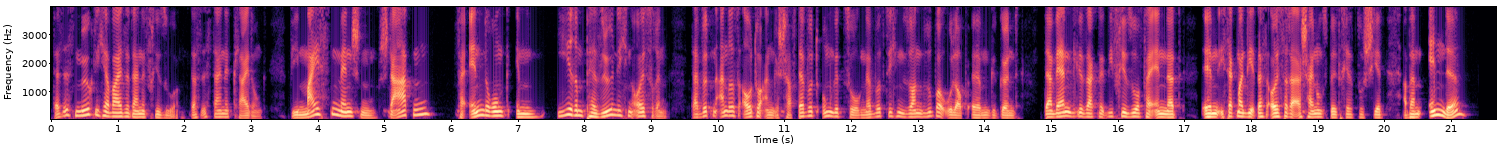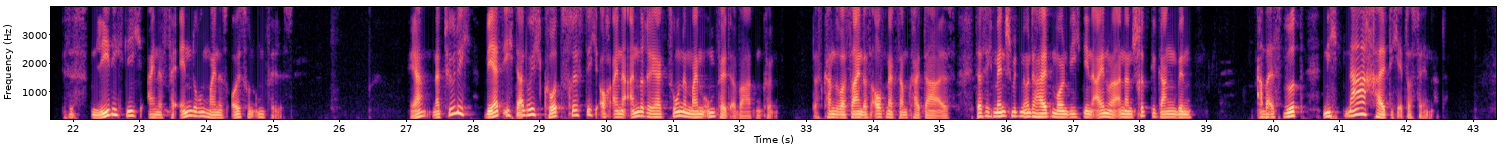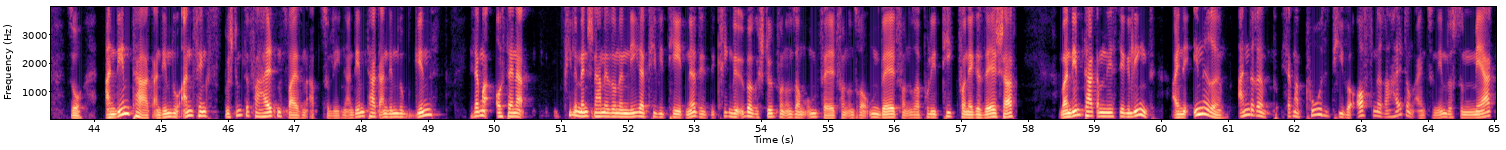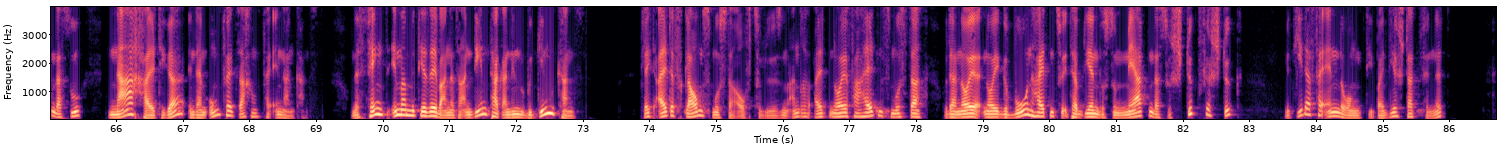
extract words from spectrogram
Das ist möglicherweise deine Frisur. Das ist deine Kleidung. Die meisten Menschen starten Veränderung in ihrem persönlichen Äußeren. Da wird ein anderes Auto angeschafft, da wird umgezogen, da wird sich ein Superurlaub ähm, gegönnt. Da werden, wie gesagt, die Frisur verändert, ähm, ich sag mal, das äußere Erscheinungsbild retuschiert. Aber am Ende ist es lediglich eine Veränderung meines äußeren Umfeldes. Ja, natürlich werde ich dadurch kurzfristig auch eine andere Reaktion in meinem Umfeld erwarten können. Das kann sowas sein, dass Aufmerksamkeit da ist, dass sich Menschen mit mir unterhalten wollen, wie ich den einen oder anderen Schritt gegangen bin. Aber es wird nicht nachhaltig etwas verändert. So, an dem Tag, an dem du anfängst, bestimmte Verhaltensweisen abzulegen, an dem Tag, an dem du beginnst, ich sag mal, aus deiner, viele Menschen haben ja so eine Negativität, ne, die, die kriegen wir übergestülpt von unserem Umfeld, von unserer Umwelt, von unserer Politik, von der Gesellschaft. Aber an dem Tag, an dem es dir gelingt, eine innere, andere, ich sag mal, positive, offenere Haltung einzunehmen, wirst du merken, dass du nachhaltiger in deinem Umfeld Sachen verändern kannst. Und es fängt immer mit dir selber an. Also an dem Tag, an dem du beginnen kannst, vielleicht alte Glaubensmuster aufzulösen, andere alte, neue Verhaltensmuster oder neue, neue Gewohnheiten zu etablieren, wirst du merken, dass du Stück für Stück mit jeder Veränderung, die bei dir stattfindet,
